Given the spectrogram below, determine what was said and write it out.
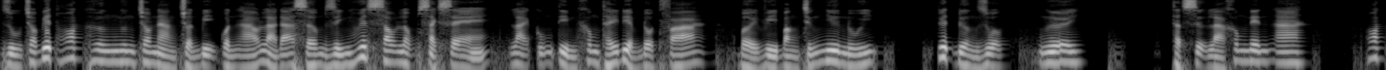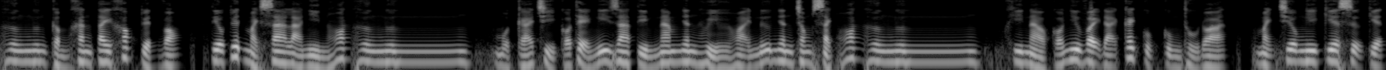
dù cho biết hoác hương ngưng cho nàng chuẩn bị quần áo là đã sớm dính huyết sau lộng sạch sẽ, lại cũng tìm không thấy điểm đột phá, bởi vì bằng chứng như núi. Tuyết đường ruộng, ngươi, thật sự là không nên a Hoác hương ngưng cầm khăn tay khóc tuyệt vọng, tiêu tuyết mạch xa là nhìn hoác hương ngưng, một cái chỉ có thể nghĩ ra tìm nam nhân hủy hoại nữ nhân trong sạch hoác hương ngưng. Khi nào có như vậy đại cách cục cùng thủ đoạn, mạnh chiêu nghi kia sự kiện,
